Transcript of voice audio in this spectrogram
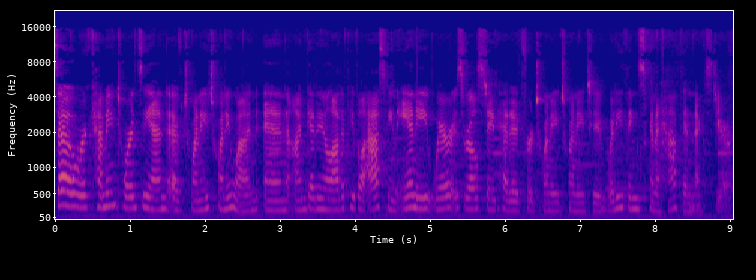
So we're coming towards the end of 2021 and I'm getting a lot of people asking, Annie, where is real estate headed for 2022? What do you think is going to happen next year?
